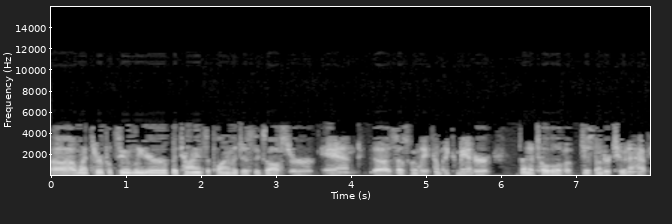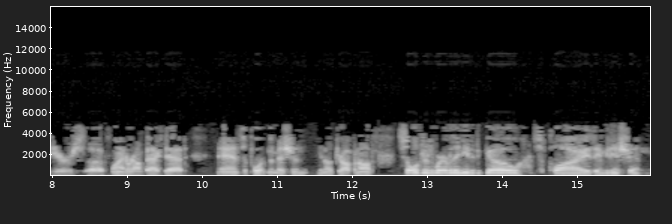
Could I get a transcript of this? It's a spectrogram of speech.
uh, went through platoon leader, battalion supply and logistics officer, and uh, subsequently a company commander. Spent a total of just under two and a half years uh, flying around Baghdad and supporting the mission. You know, dropping off soldiers wherever they needed to go, supplies, ammunition,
